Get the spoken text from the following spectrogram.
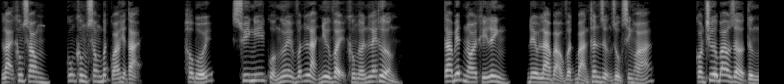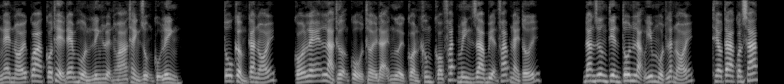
Lại không xong, cũng không xong bất quá hiện tại. Hậu bối, suy nghĩ của ngươi vẫn là như vậy không ấn lẽ thường. Ta biết nói khí linh, đều là bảo vật bản thân dựng dục sinh hóa. Còn chưa bao giờ từng nghe nói qua có thể đem hồn linh luyện hóa thành dụng cụ linh. Tô Cẩm Ca nói, có lẽ là thượng cổ thời đại người còn không có phát minh ra biện pháp này tới. Đan Dương Tiên Tôn lặng im một lát nói, theo ta quan sát,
